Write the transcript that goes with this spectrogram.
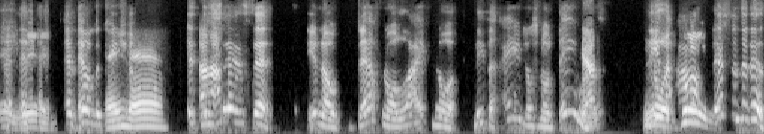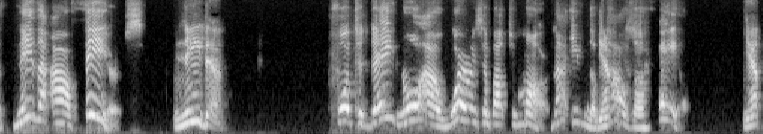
Amen. And Elder Keisha, Amen. it, it Uh-huh. says that, you know, death nor life nor neither angels nor demons. Yeah. Nor Neither our, listen to this, neither our fears Neither. for today nor our worries about tomorrow, not even the Yep. powers of hell. Yep.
